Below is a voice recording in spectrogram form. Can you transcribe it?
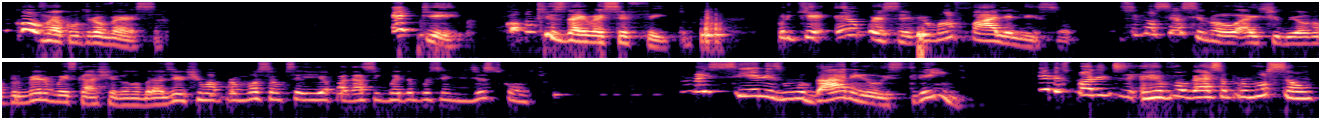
E qual foi a controvérsia? É que, como que isso daí vai ser feito? Porque eu percebi uma falha nisso. Se você assinou a HBO no primeiro mês que ela chegou no Brasil, tinha uma promoção que você ia pagar 50% de desconto. Mas se eles mudarem o stream, eles podem revogar essa promoção.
